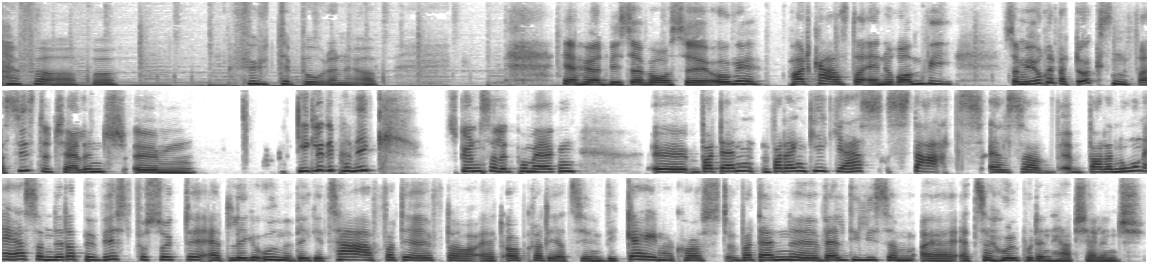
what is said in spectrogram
for at få fyldt depoterne op. Her hørte vi så vores øh, unge podcaster, Anne Romvi, som i øvrigt var duksen fra sidste challenge, øhm, gik lidt i panik, skyndte sig lidt på mærken. Øh, hvordan, hvordan gik jeres start? Altså, var der nogen af jer, som netop bevidst forsøgte at lægge ud med vegetar, for derefter at opgradere til en veganerkost? Hvordan øh, valgte de ligesom øh, at tage hul på den her challenge?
